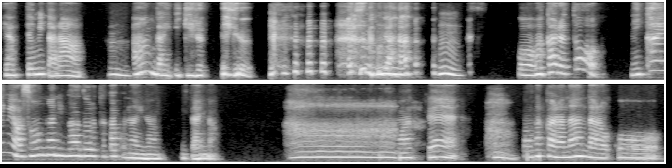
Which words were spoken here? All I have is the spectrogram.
やってみたら、うん。案外いけるっていう のうん。がうん。こう、わかると、2回目はそんなにハードル高くないな、みたいなのはもあって、あ。だからなんだろう、こ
